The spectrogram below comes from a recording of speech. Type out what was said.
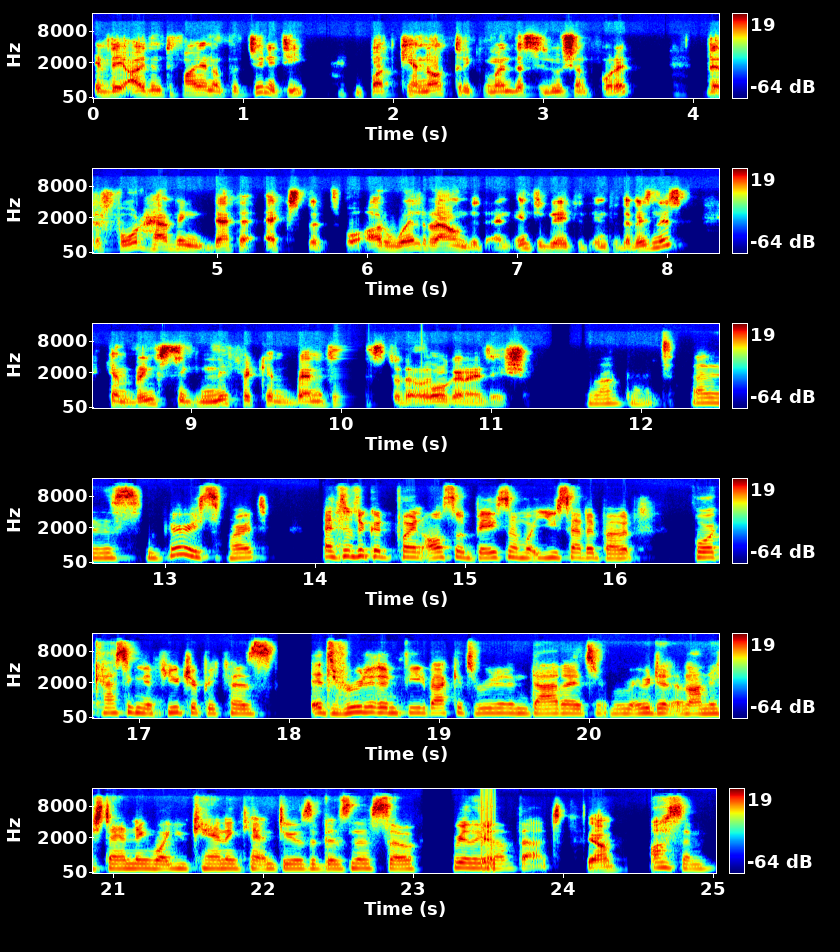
if they identify an opportunity but cannot recommend a solution for it. Therefore, having data experts who are well rounded and integrated into the business can bring significant benefits to the organization. Love that. That is very smart. And such a good point, also based on what you said about forecasting the future, because it's rooted in feedback, it's rooted in data, it's rooted in understanding what you can and can't do as a business. So, really love that. Yeah. Awesome.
